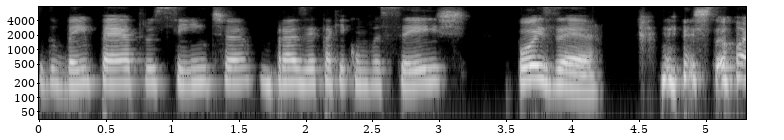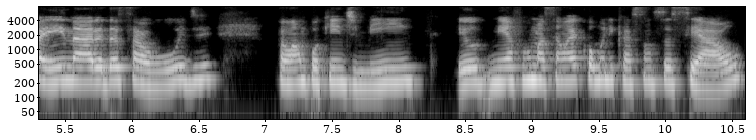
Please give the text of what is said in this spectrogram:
Tudo bem, Petro, Cíntia? Um prazer estar aqui com vocês. Pois é, estou aí na área da saúde, falar um pouquinho de mim. Eu, minha formação é comunicação social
